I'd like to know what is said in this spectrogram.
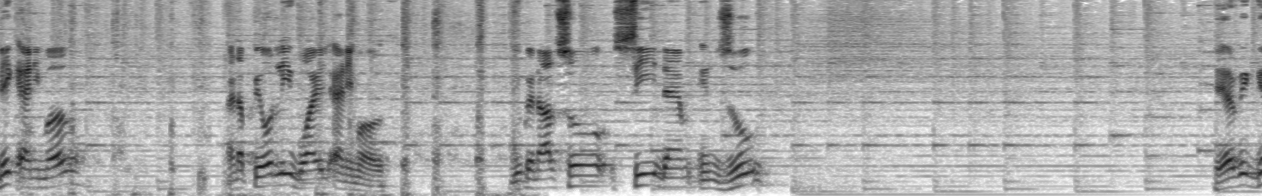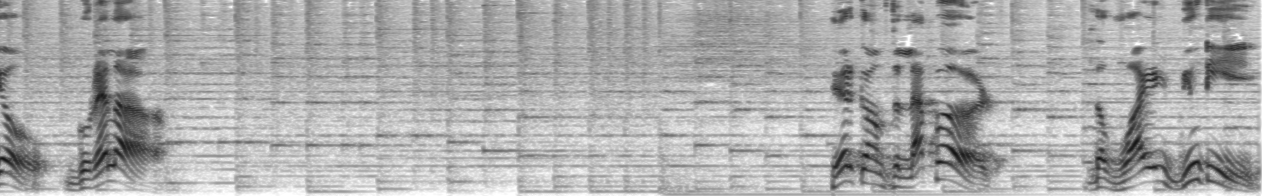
big animal and a purely wild animal. You can also see them in zoo Here we go. Gorilla. Here comes the leopard. The wild beauty.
